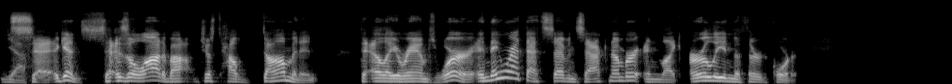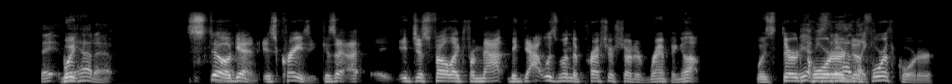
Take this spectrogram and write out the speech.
yeah. Say, again, says a lot about just how dominant the LA Rams were. And they were at that seven sack number and like early in the third quarter. They, they had a still again is crazy because it just felt like from that that was when the pressure started ramping up was third yeah, quarter to like, fourth quarter.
